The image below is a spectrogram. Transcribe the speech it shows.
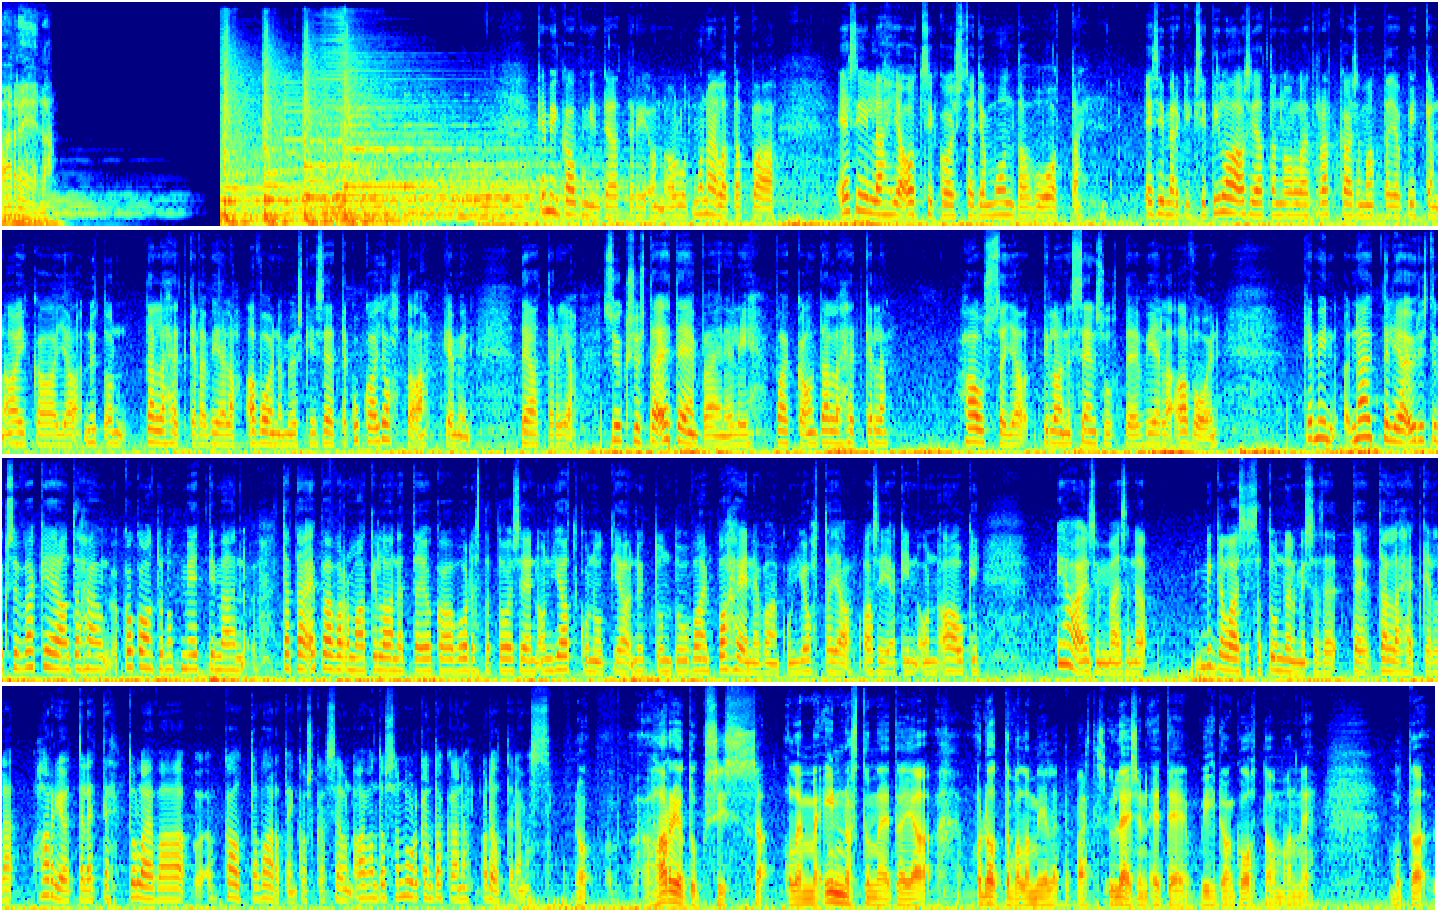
Areena. Kemin kaupunginteatteri on ollut monella tapaa esillä ja otsikoissa jo monta vuotta. Esimerkiksi tila-asiat on olleet ratkaisematta jo pitkän aikaa ja nyt on tällä hetkellä vielä avoinna myöskin se, että kuka johtaa Kemin teatteria syksystä eteenpäin. Eli paikka on tällä hetkellä haussa ja tilanne sen suhteen vielä avoin. Kemin näyttelijäyhdistyksen väkeä on tähän kokoontunut miettimään tätä epävarmaa tilannetta, joka vuodesta toiseen on jatkunut ja nyt tuntuu vain pahenevan, kun johtaja-asiakin on auki. Ihan ensimmäisenä, minkälaisissa tunnelmissa te tällä hetkellä harjoittelette tulevaa kautta varten, koska se on aivan tuossa nurkan takana odottelemassa? No harjoituksissa olemme innostuneita ja odottavalla mielellä, että päästäisiin yleisön eteen vihdoin kohtaamaan ne mutta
